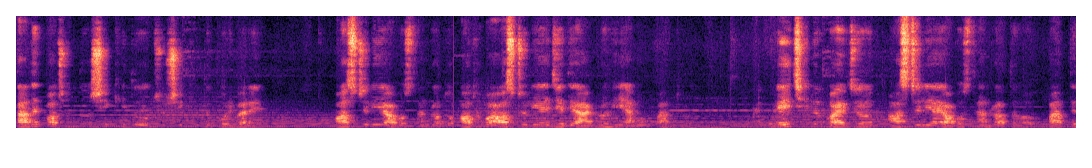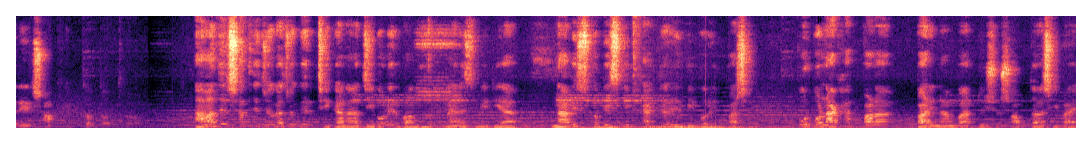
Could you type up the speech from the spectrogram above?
তাদের পছন্দ শিক্ষিত উচ্চ শিক্ষিত পরিবারে অস্ট্রেলিয়া অবস্থানরত অথবা অস্ট্রেলিয়ায় যেতে আগ্রহী এমন পাত্র। এই ছিল কয়েকজন অস্ট্রেলিয়ায় অবস্থানরত পাত্রের সংক্ষিপ্ত তথ্য। আমাদের সাথে যোগাযোগের ঠিকানা, জীবনের বন্ধন ম্যারেজ মিডিয়া, নাবিস্ক বিস্কিট ফ্যাক্টরির বিপরীত পাশে। পূর্ব নাখাতপাড়া, বাড়ি নাম্বার দুইশো সপ্তাশি বাই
